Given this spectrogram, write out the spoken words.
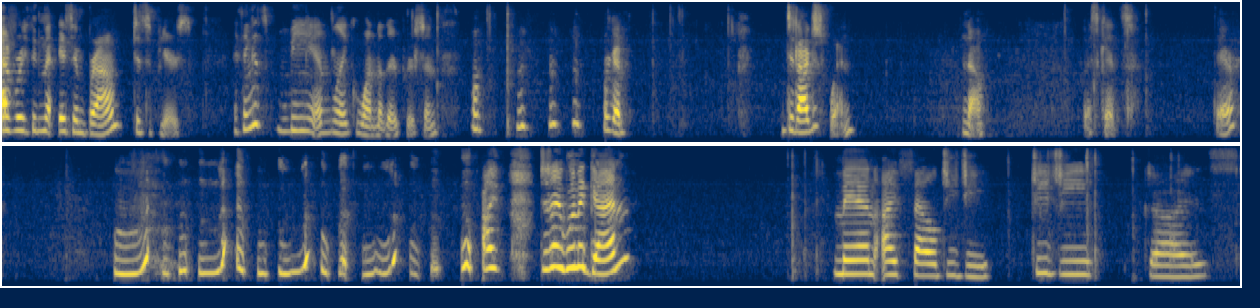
everything that isn't brown disappears. I think it's me and like one other person. Oh, we're good. Did I just win? No. Biscuits. There. I did I win again? Man, I fell. GG. GG, guys.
